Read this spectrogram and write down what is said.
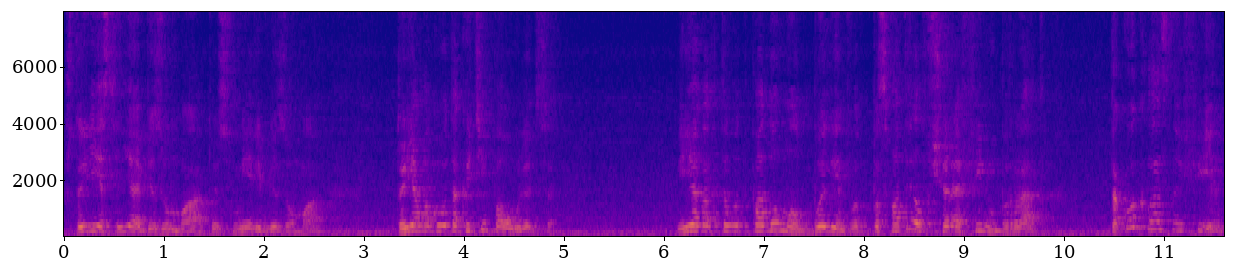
Что если я без ума, то есть в мире без ума, то я могу вот так идти по улице. И я как-то вот подумал, блин, вот посмотрел вчера фильм «Брат». Такой классный фильм.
